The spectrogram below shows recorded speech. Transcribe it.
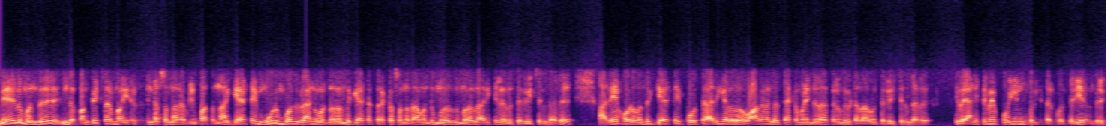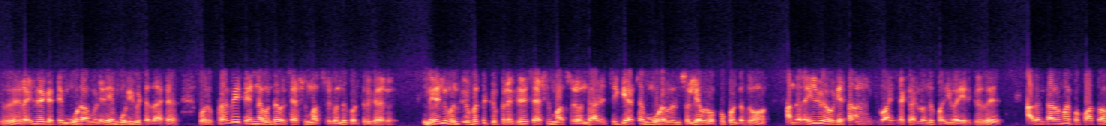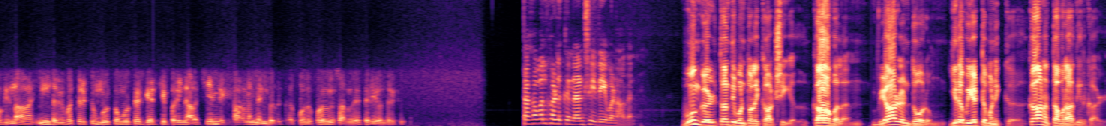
மேலும் வந்து இந்த பங்கஜ் சர்மா என்ன சொன்னார் அப்படின்னு பார்த்தோம்னா கேட்டை மூடும் போது வேன் ஓட்டுநர் வந்து கேட்டை திறக்க சொன்னதா வந்து முதல் முதல் அறிக்கையில் வந்து தெரிவிச்சிருந்தாரு. அதே போல வந்து கேட்டை போட்டு அதிக அளவு வாகனங்கள் தேக்கமடைந்ததாக திறந்து விட்டதாகவும் தெரிவிச்சிருந்தாரு. இவை அனைத்துமே பொய்ன்னு சொல்லி தற்போது தெரிய வந்திருக்குது. ரயில்வே கேட்டை மூடாமலேயே மூடிவிட்டதாக ஒரு பிரைவேட் எண்ணை வந்து அவர் ஸ்டேஷன் மாஸ்டருக்கு வந்து கொடுத்திருக்காரு. மேலும் வந்து விபத்துக்கு பிறகு ஸ்டேஷன் மாஸ்டர் வந்து அழைச்சு கேட்டை மூடலன்னு சொல்லி அவர் ஒப்புக்கொண்டதும் அந்த ரயில்வேவுடைய தானே வாய்ஸ் ரெக்கார்டில் வந்து பதிவாயிருக்கிறது அதன் காரணமா இப்ப பார்த்தோம் அப்படின்னா இந்த விபத்திற்கு முழுக்க முழுக்க கேட் கீப்பரின் அலட்சியமே காரணம் என்பது தற்போது புலன் விசாரணையில் தெரிய வந்திருக்கு. தகவல்களுக்கு நன்றி தேவநாதன். உங்கள் தந்திவன் தொலைக்காட்சியில் காவலன் வியாழந்தோறும் இரவு எட்டு மணிக்கு காணத் தவறாதீர்கள்.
